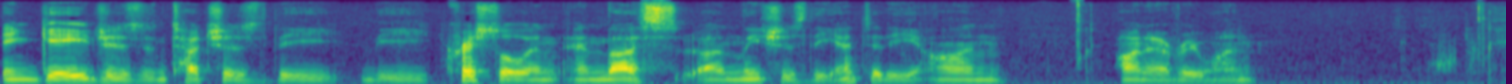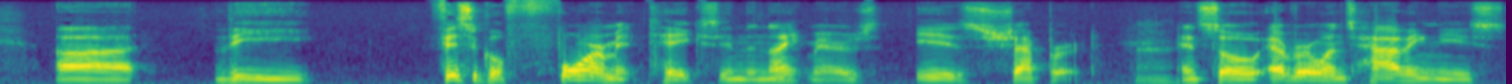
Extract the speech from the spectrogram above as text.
engages and touches the the crystal and, and thus unleashes the entity on on everyone. Uh, the physical form it takes in the nightmares is Shepard, Mm. and so everyone's having these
